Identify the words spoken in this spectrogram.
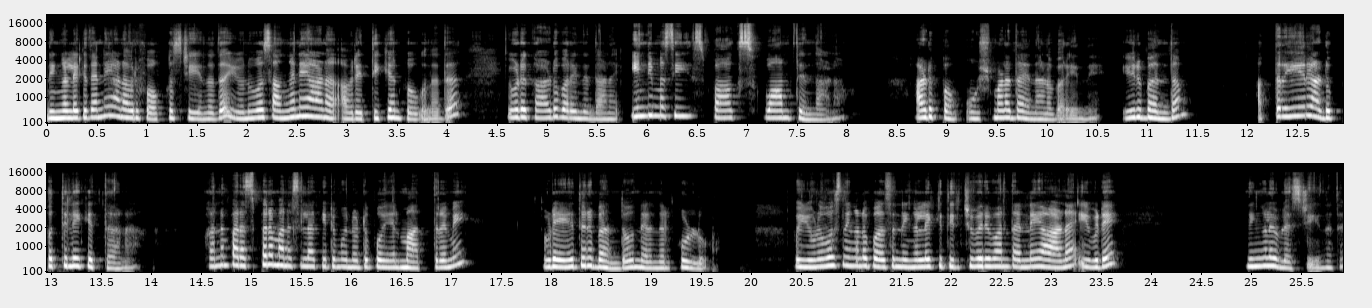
നിങ്ങളിലേക്ക് തന്നെയാണ് അവർ ഫോക്കസ് ചെയ്യുന്നത്. യൂണിവേഴ്സ് അങ്ങനെയാണ് അവരെത്തിക്കാൻ പോകുന്നത്. ഇവിടെ കാർഡ് പറയുന്നത് എന്താണ്? ഇന്റിമസി സ്പാർക്സ് വാംത്ത് എന്നാണ്. അടുപ്പം ഊഷ്മളത എന്നാണ് പറയുന്നത്. ഈ ഒരു ബന്ധം അത്രയേറെ അടുപ്പത്തിലേക്ക് എത്തുകയാണ് കാരണം പരസ്പരം മനസ്സിലാക്കിയിട്ട് മുന്നോട്ട് പോയാൽ മാത്രമേ ഇവിടെ ഏതൊരു ബന്ധവും നിലനിൽക്കുള്ളൂ. അപ്പോൾ യൂണിവേഴ്സ് നിങ്ങളുടെ പേഴ്സൺ നിങ്ങളിലേക്ക് തിരിച്ചു വരുവാൻ തന്നെയാണ് ഇവിടെ നിങ്ങളെ ബ്ലെസ് ചെയ്യുന്നത്.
